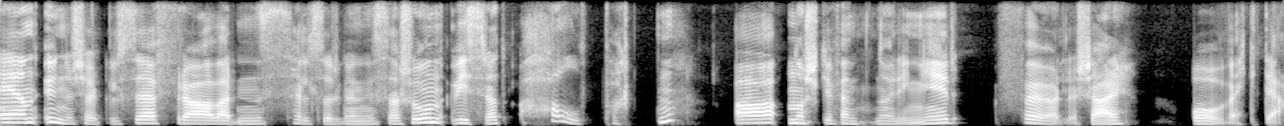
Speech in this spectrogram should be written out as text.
En undersøkelse fra Verdens helseorganisasjon viser at halvparten av norske 15-åringer føler seg overvektige.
